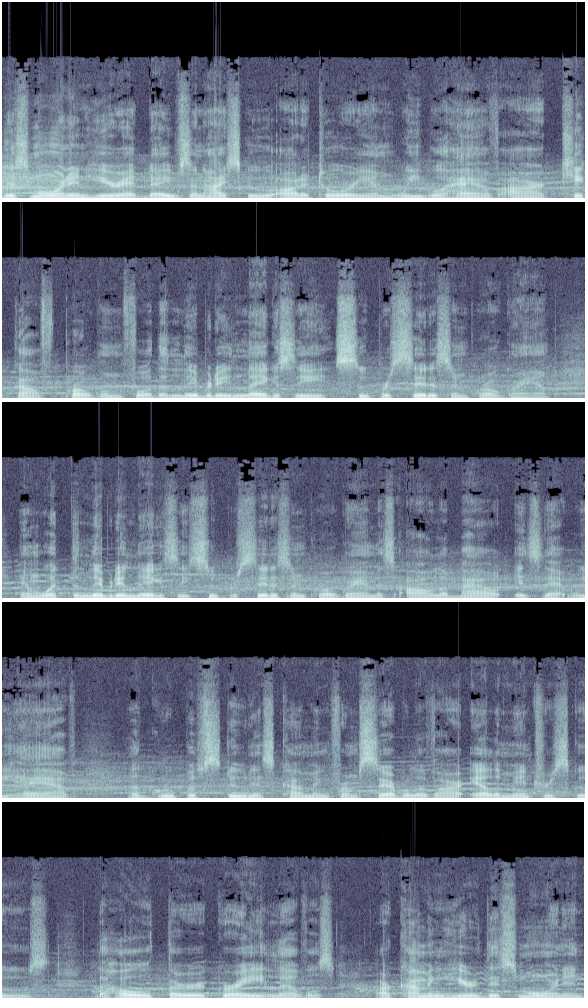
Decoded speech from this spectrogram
This morning here at Davidson High School Auditorium, we will have our kickoff program for the Liberty Legacy Super Citizen Program. And what the Liberty Legacy Super Citizen Program is all about is that we have a group of students coming from several of our elementary schools, the whole third grade levels, are coming here this morning,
